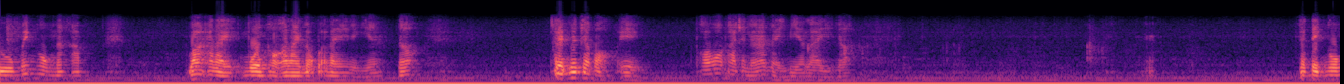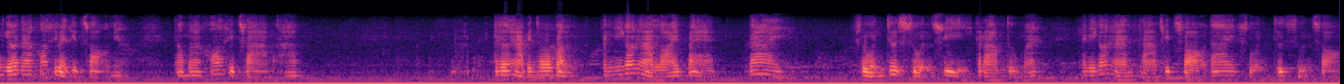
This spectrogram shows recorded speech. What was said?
ดูไม่งงนะครับ ว่าอะไรมวลของอะไรลบอะไรอย่างเงี้ย เนาะเซนมันจะบอกเอง เพราะว่าภาชนะไหนมีอะไรเนาะแต่เด็กงงเยอะนะข้อสิบเอ็ดสิบสองเนี่ย ต่อมาข้อสิบสามครับ เธอหาเป็นโมก่อน อันนี้ก็หารร้อยแปดได้ศูนย์จุดศูนย์สี่กรัมถูกไหมอันนี้ก็หารสามสิบสองได้ศูนย์จุดศูนย์สอง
